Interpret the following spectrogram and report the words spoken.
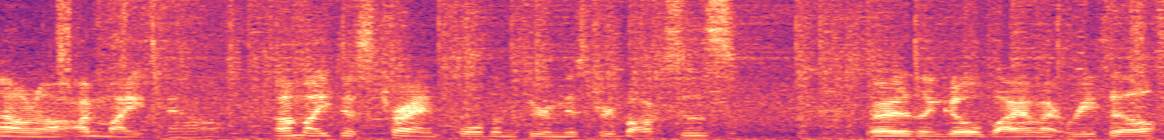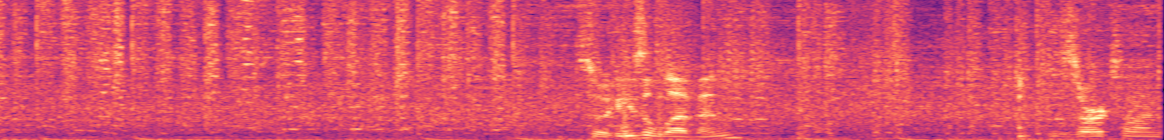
I don't know, I might now. I might just try and pull them through mystery boxes rather than go buy them at retail. So he's 11. Zartan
